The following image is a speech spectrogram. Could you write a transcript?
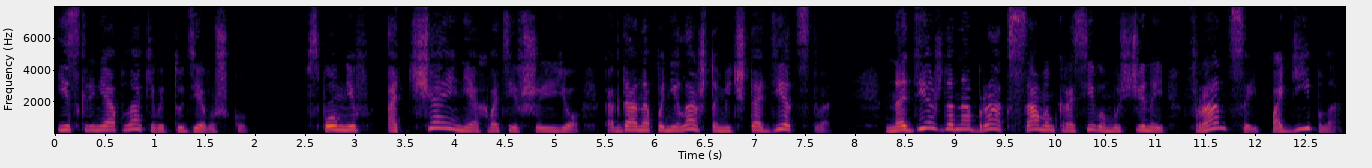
искренне оплакивать ту девушку, вспомнив отчаяние, охватившее ее, когда она поняла, что мечта детства, надежда на брак с самым красивым мужчиной Франции погибла.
